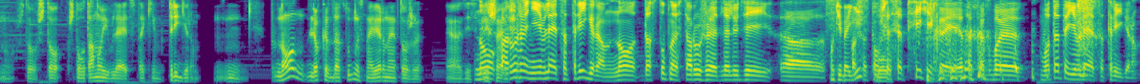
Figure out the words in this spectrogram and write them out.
ну, что, что, что вот оно является таким триггером. Но легкая доступность, наверное, тоже э, здесь Ну, оружие не является триггером, но доступность оружия для людей э, с У тебя есть психикой, это как бы вот это является триггером.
